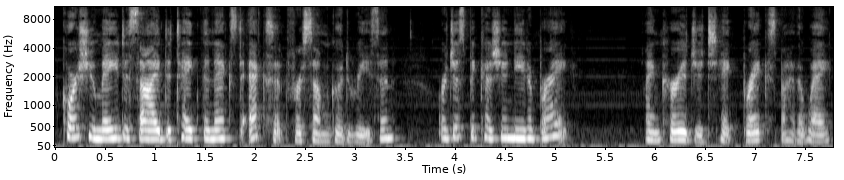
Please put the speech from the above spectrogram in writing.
Of course, you may decide to take the next exit for some good reason, or just because you need a break. I encourage you to take breaks, by the way.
